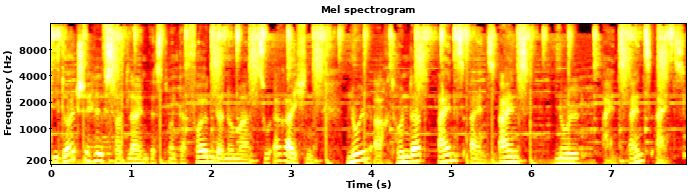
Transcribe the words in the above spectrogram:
die deutsche Hilfshotline ist unter folgender Nummer zu erreichen: 0800 111 0111.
